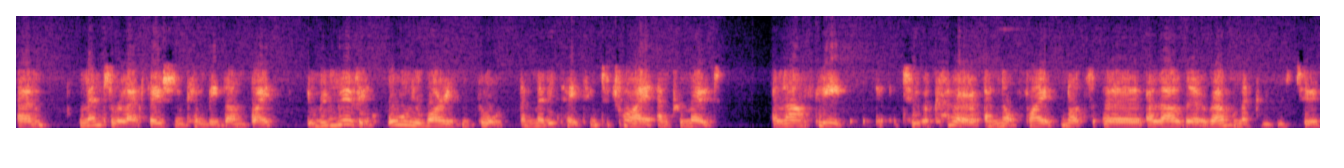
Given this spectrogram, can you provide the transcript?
Um, mental relaxation can be done by removing all your worries and thoughts and meditating to try and promote, allow sleep to occur and not fight, not uh, allow the arousal mechanisms to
